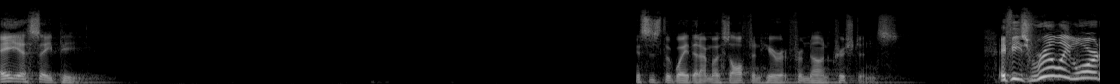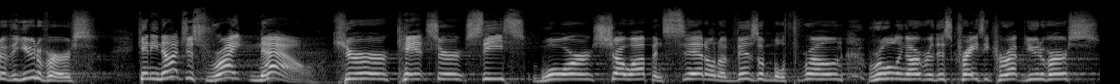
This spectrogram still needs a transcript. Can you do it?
ASAP. This is the way that I most often hear it from non Christians. If he's really Lord of the universe, can he not just right now cure cancer, cease war, show up and sit on a visible throne ruling over this crazy, corrupt universe?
